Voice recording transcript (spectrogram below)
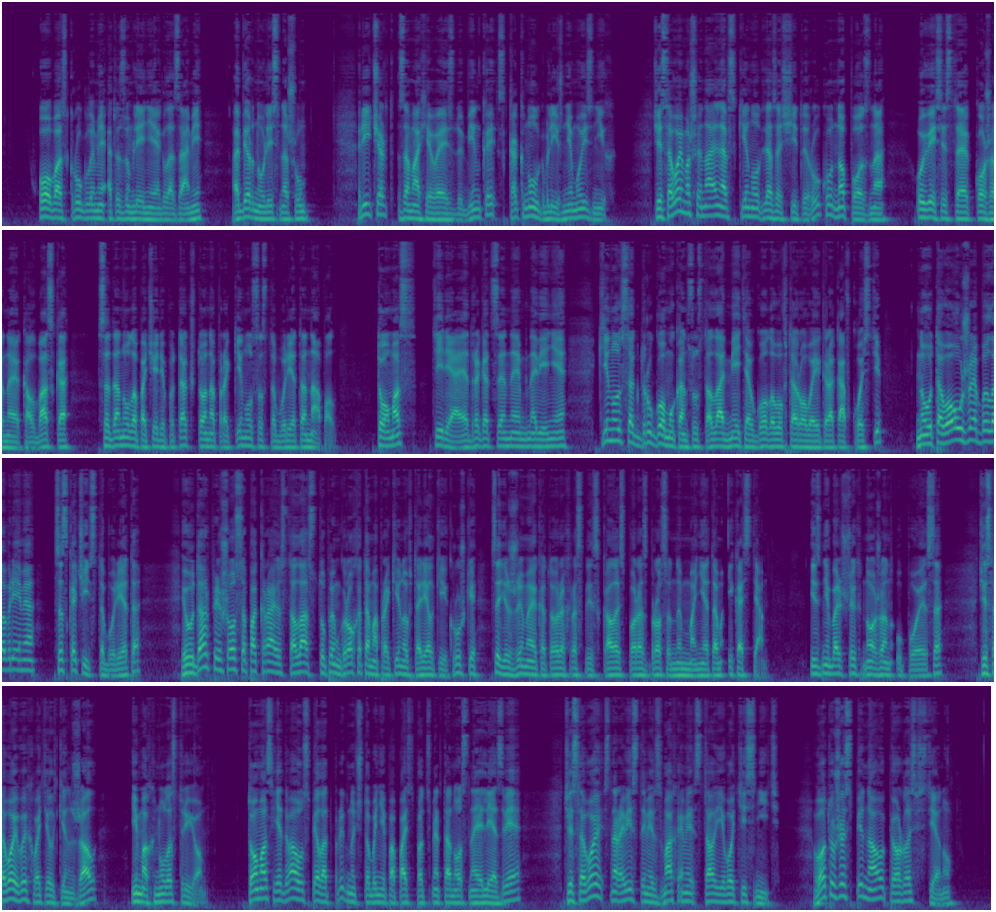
Оба с круглыми от изумления глазами обернулись на шум. Ричард, замахиваясь дубинкой, скакнул к ближнему из них. Часовой машинально вскинул для защиты руку, но поздно. Увесистая кожаная колбаска саданула по черепу так, что он опрокинулся с табурета на пол. Томас, теряя драгоценное мгновение, кинулся к другому концу стола, метя в голову второго игрока в кости, но у того уже было время соскочить с табурета, и удар пришелся по краю стола с тупым грохотом, опрокинув тарелки и кружки, содержимое которых расплескалось по разбросанным монетам и костям. Из небольших ножен у пояса часовой выхватил кинжал и махнул острием. Томас едва успел отпрыгнуть, чтобы не попасть под смертоносное лезвие — Часовой с норовистыми взмахами стал его теснить. Вот уже спина уперлась в стену.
